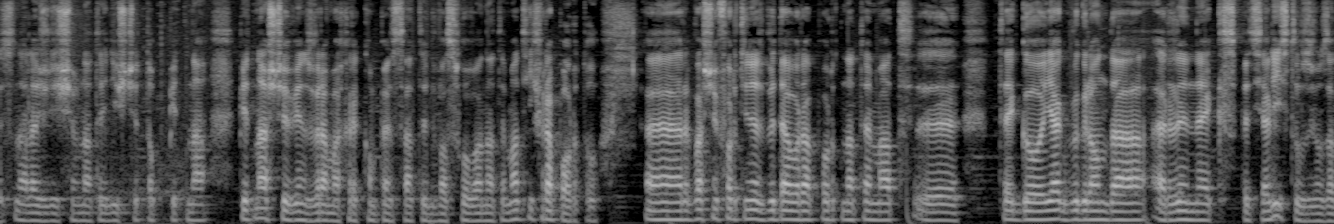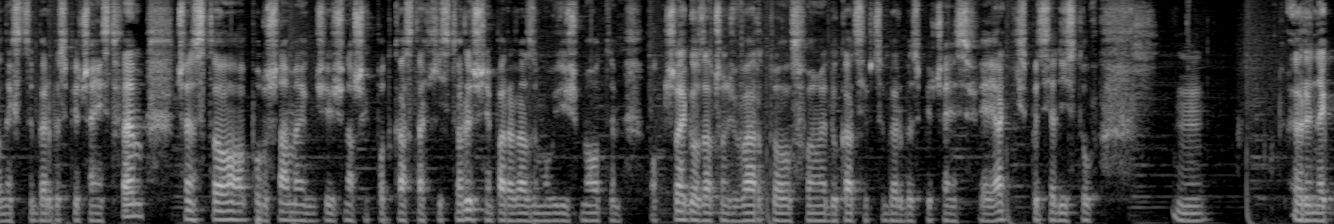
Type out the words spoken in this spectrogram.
znaleźli się na tej liście top 15, więc w ramach rekompensaty dwa słowa na temat ich raportu. Właśnie Fortinet wydał raport na temat tego, jak wygląda rynek specjalistów związanych z cyberbezpieczeństwem. Często poruszamy gdzieś w naszych podcastach historycznie, parę razy mówiliśmy o tym, od czego zacząć warto swoją edukację w cyberbezpieczeństwie, jakich specjalistów mm, rynek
